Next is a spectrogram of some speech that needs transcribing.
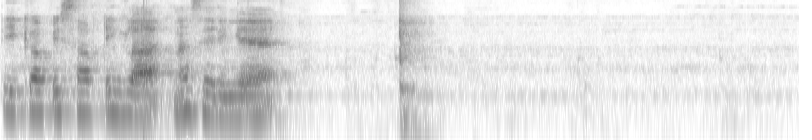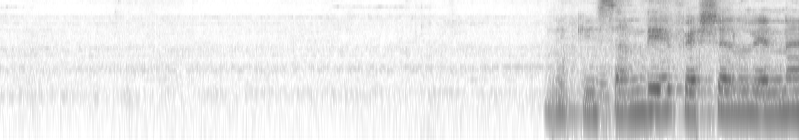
Tea coffee சாப்பிட்டீங்களா? என்ன சரிங்க இன்னைக்கு சண்டே ஸ்பெஷல் என்ன?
